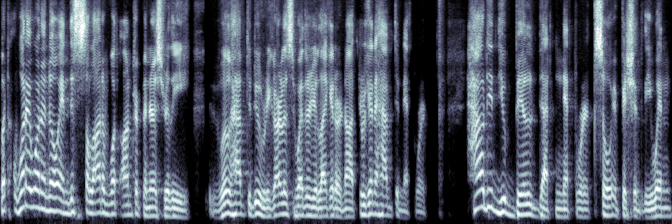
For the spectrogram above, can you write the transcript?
But what I want to know, and this is a lot of what entrepreneurs really will have to do, regardless whether you like it or not, you're going to have to network. How did you build that network so efficiently when,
